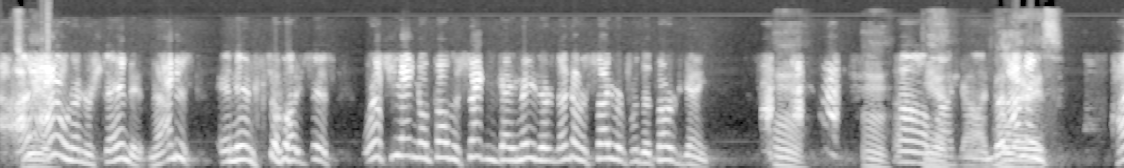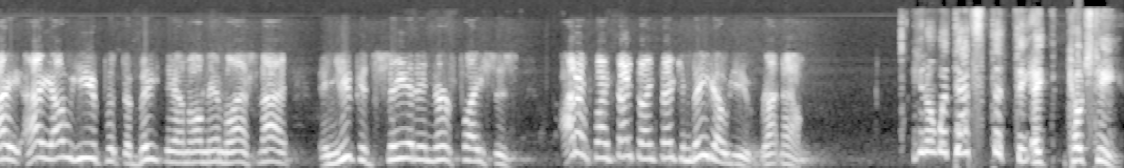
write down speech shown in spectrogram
I. I don't understand it, and I just and then somebody says, "Well, she ain't gonna throw the second game either. They're gonna save her for the third game." Hmm. Hmm. oh yeah. my God! But Hilarious. I mean, hey, hey, oh, OU put the beat down on them last night, and you could see it in their faces. I don't think they think they can beat OU right now. You know what? That's the thing. Hey, Coach T,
